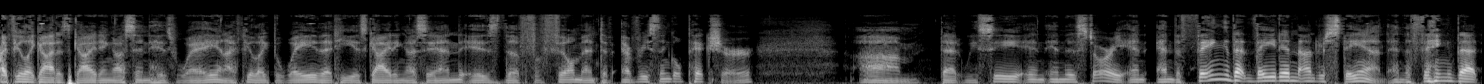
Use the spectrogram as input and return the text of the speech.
I feel like God is guiding us in His way, and I feel like the way that He is guiding us in is the fulfillment of every single picture um, that we see in, in this story. And, and the thing that they didn't understand and the thing that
